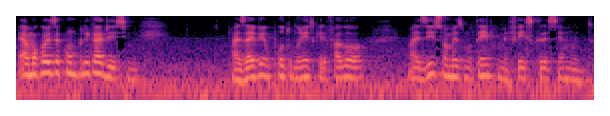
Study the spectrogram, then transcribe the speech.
é uma coisa complicadíssima. Mas aí vem um ponto bonito que ele falou, mas isso ao mesmo tempo me fez crescer muito.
